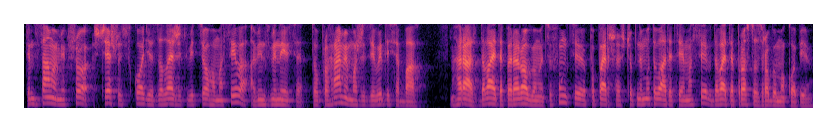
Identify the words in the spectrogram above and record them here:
Тим самим, якщо ще щось в коді залежить від цього масива, а він змінився, то в програмі може з'явитися баг. Гаразд, давайте переробимо цю функцію. По-перше, щоб не мутувати цей масив, давайте просто зробимо копію.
